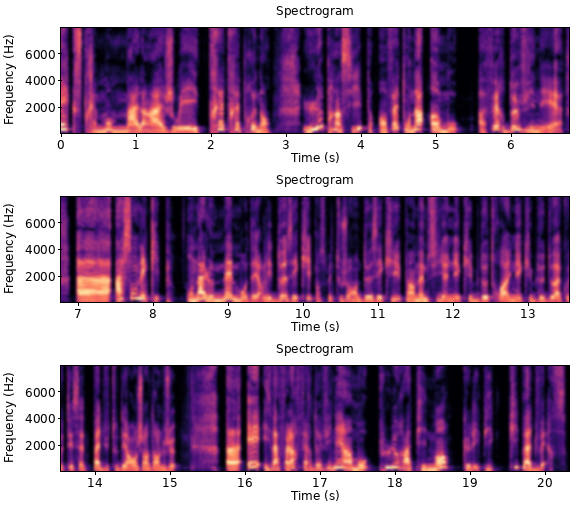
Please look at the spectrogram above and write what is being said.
extrêmement malin à jouer et très très prenant. Le principe, en fait, on a un mot à faire deviner euh, à son équipe. On a le même mot. D'ailleurs, les deux équipes, on se met toujours en deux équipes, hein, même s'il y a une équipe de trois, une équipe de deux à côté, c'est pas du tout dérangeant dans le jeu. Euh, et il va falloir faire deviner un mot plus rapidement que l'équipe adverse.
